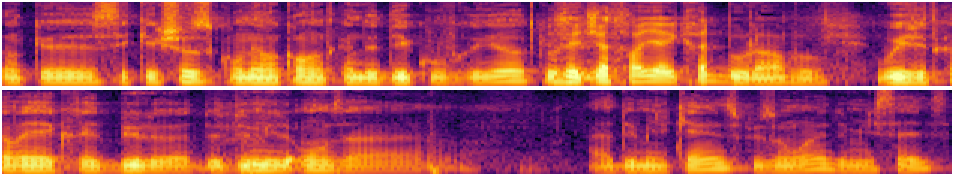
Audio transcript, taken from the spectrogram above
Donc euh, c'est quelque chose qu'on est encore en train de découvrir. Vous avez déjà travaillé avec Red Bull, hein, vous? Oui, j'ai travaillé avec Red Bull euh, de 2011 à, à, 2015, plus ou moins, 2016.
